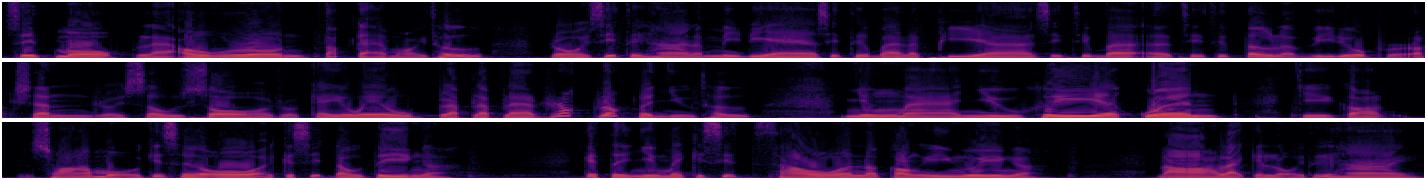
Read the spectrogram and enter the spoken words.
Sheet 1 là overall tất cả mọi thứ. Rồi sheet thứ hai là media Sheet thứ ba là PR Sheet thứ ba ờ, uh, sheet thứ tư là video production Rồi social Rồi KOL bla bla bla Rất rất là nhiều thứ. Nhưng mà nhiều khi á, quên Chỉ có xóa mỗi cái CO ở cái sheet đầu tiên à. Cái tự nhiên mấy cái sheet sau á, nó còn y nguyên à. Đó là cái lỗi thứ hai.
